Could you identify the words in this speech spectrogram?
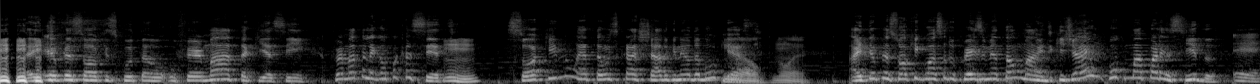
Aí tem o pessoal que escuta o, o Fermata, que assim. O Fermata é legal pra cacete. Uhum. Só que não é tão escrachado que nem o Doublecast. Não, não é. Aí tem o pessoal que gosta do Crazy Metal Mind, que já é um pouco mais parecido. É.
